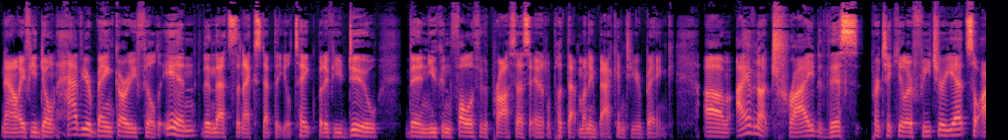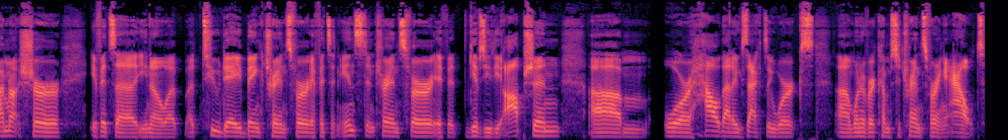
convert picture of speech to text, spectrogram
Now, if you don't have your bank already filled in, then that's the next step that you'll take. But if you do, then you can follow through the process and it'll put that money back into your bank. Um, I have not tried this particular feature yet, so I'm not sure if it's a you know a, a two day bank transfer, if it's an instant transfer, if it gives you the option. Um, or how that exactly works uh, whenever it comes to transferring out.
